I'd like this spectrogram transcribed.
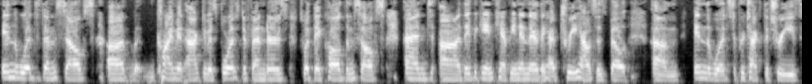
in the woods themselves, uh, climate activists, forest defenders, is what they called themselves. And, uh, they began camping in there. They had tree houses built, um, um, in the woods to protect the trees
